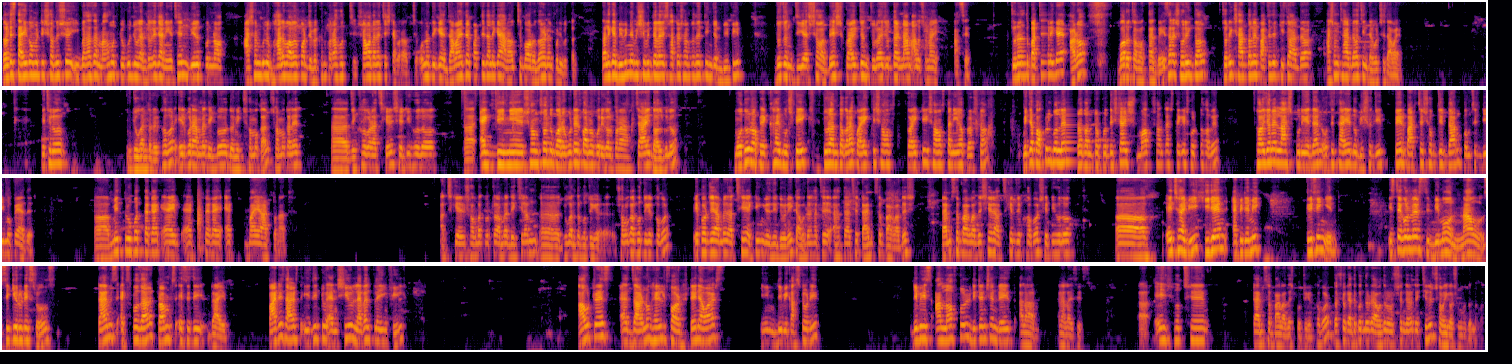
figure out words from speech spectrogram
দলটির স্থায়ী কমিটির সদস্য ইকবাল মাহমুদ টুকু যুগান্তকে জানিয়েছেন, বিরোধপূর্ণ আসনগুলো ভালোভাবে পর্যবেক্ষণ করা হচ্ছে, সমাধানের চেষ্টা করা হচ্ছে। অন্যদিকে জামায়াতের প্রার্থী তালিকায় আনা হচ্ছে বড় ধরনের পরিবর্তন। তালিকায় বিভিন্ন বিশ্ববিদ্যালয়ের ছাত্র সংসদের তিনজন বিপি দুজন জিএস সহ বেশ কয়েকজন জুলাই যোদ্ধার নাম আলোচনায় আছে। চূড়ান্ত প্রার্থী তালিকায় আরও বড় চমক থাকবে। এছাড়া শরিক দল, শরিক সাত দলের প্রার্থীদের কিছু আর দেওয়া, আসন ছাড় দেওয়া চিন্তা করছে জামায়াত। এ ছিল যুগান্তরের খবর। এরপরে আমরা দেখব দৈনিক সমকাল। সমকালের যে খবর আজকে, সেটি হলো একদিনে সংসদ ও গণভোটের কর্মপরিকল্পনা। চাই দলগুলো মধুর অপেক্ষায় মুশফিক চূড়ান্ত করা কয়েকটি কয়েকটি সংস্থানীয় প্রশ্ন। মির্জা ফখরুল বললেন, গণতন্ত্র প্রতিষ্ঠায় মব সন্ত্রাস থেকে সরতে হবে। ছয় জনের লাশ পুড়িয়ে দেন অতি সাইয়েদ ও বিশ্বজিৎ। ফের বাড়ছে সবজির দাম, কমছে ডিম ও পেঁয়াজের। মৃত্যু উপত্যকায় এক- এক মায়ের আর্তনাদ। আজকের সংবাদপত্র আমরা দেখছিলাম যুগান্তর পত্রিকা, সমকাল পত্রিকার খবর। এ পর্যায়ে আমরা যাচ্ছি একটি ইংরেজি দৈনিক। আমাদের হাতে হাতে আছে Times of Bangladesh. Times of বাংলাদেশের আজকের যে খবর সেটি হলো HIV hidden epidemic creeping in stakeholders bemoan now securities rules Times exposure prompts ACC drive. Parties are easy to ensure level playing field. Outrage as Jarno held for 10 hours in DB. DB's unlawful detention raise alarm analysis এই হচ্ছে Times of Bangladesh পত্রিকার খবর। দর্শক, এতক্ষণ ধরে আমাদের অনুষ্ঠান যারা দেখছিলেন, সবাইকে অসংখ্য ধন্যবাদ।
